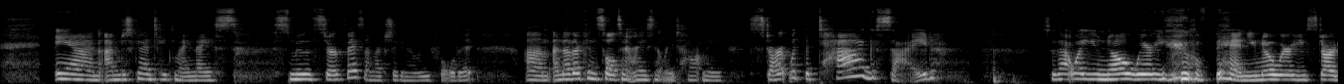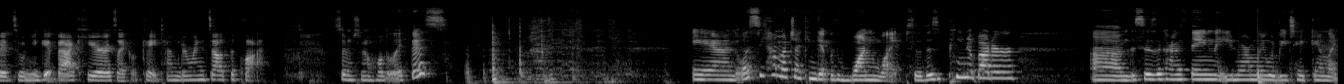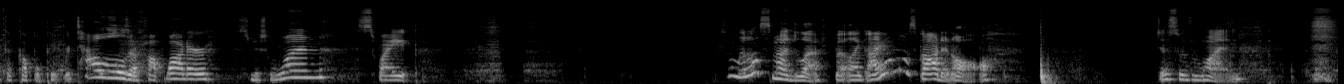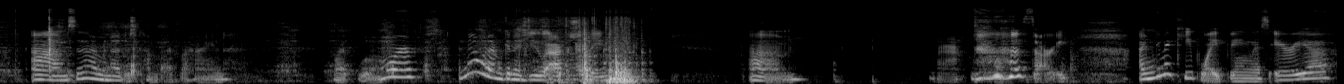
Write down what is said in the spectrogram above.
and I'm just going to take my nice smooth surface. I'm actually going to refold it. Um, another consultant recently taught me start with the tag side so that way you know where you've been, you know where you started. So when you get back here, it's like, okay, time to rinse out the cloth. So I'm just gonna hold it like this. And let's see how much I can get with one wipe. So this is peanut butter. Um, this is the kind of thing that you normally would be taking like a couple paper towels or hot water. So just one swipe. There's a little smudge left, but like I almost got it all just with one. Um, so then I'm gonna just come back behind, wipe a little more. And now what I'm gonna do actually, um, sorry, I'm gonna keep wiping this area.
